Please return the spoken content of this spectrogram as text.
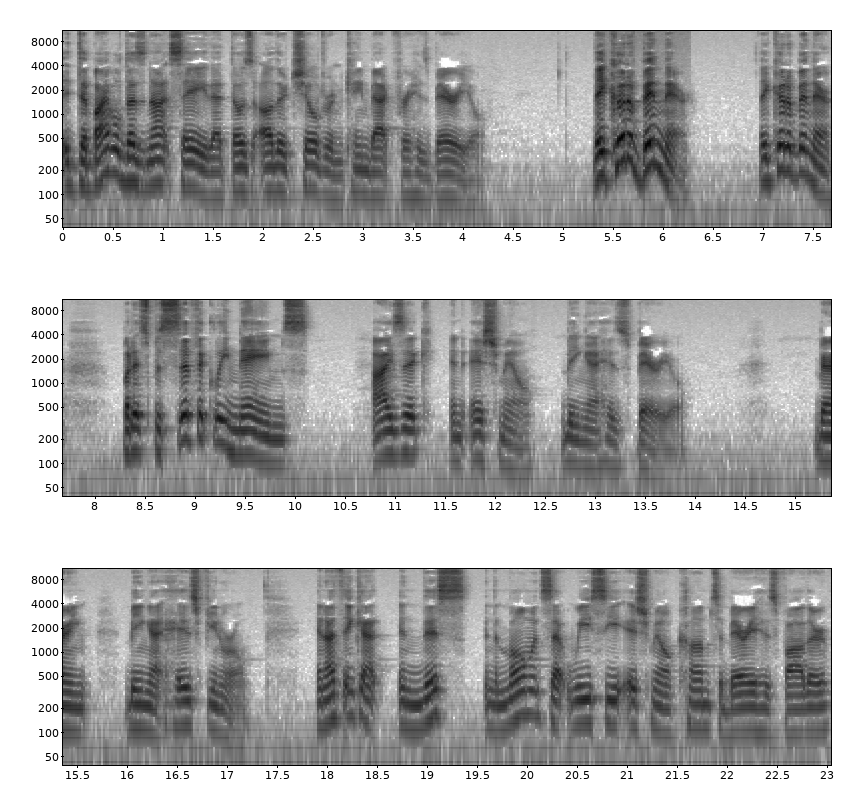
it, the Bible does not say that those other children came back for his burial. They could have been there. They could have been there. But it specifically names Isaac and Ishmael being at his burial, bearing, being at his funeral. And I think at in this in the moments that we see Ishmael come to bury his father,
